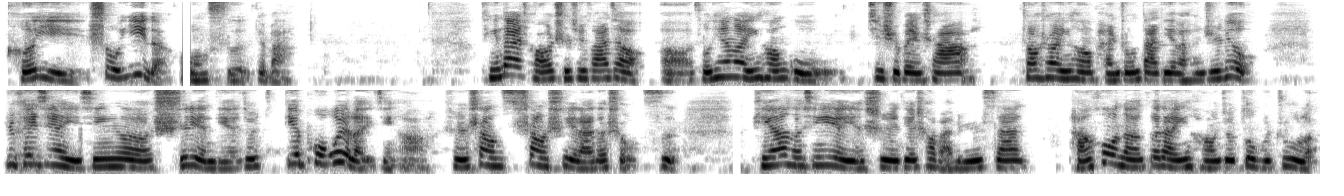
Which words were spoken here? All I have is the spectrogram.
可以受益的公司，对吧？停贷潮持续发酵啊，昨天呢，银行股继续被杀，招商银行盘中大跌百分之六，日 K 线已经呃十连跌，就跌破位了已经啊，是上上市以来的首次，平安和兴业也是跌超百分之三。盘后呢，各大银行就坐不住了，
